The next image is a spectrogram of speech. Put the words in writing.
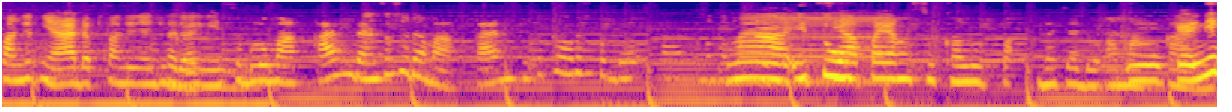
selanjutnya adab selanjutnya juga Adab. ini sebelum makan dan sesudah makan kita tuh harus berdoa teman-teman Nah, itu. Siapa yang suka lupa baca doa Hmm, makan? kayaknya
